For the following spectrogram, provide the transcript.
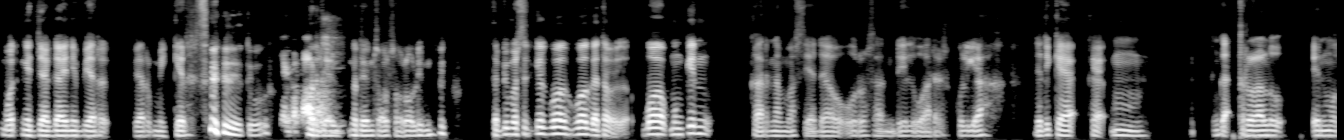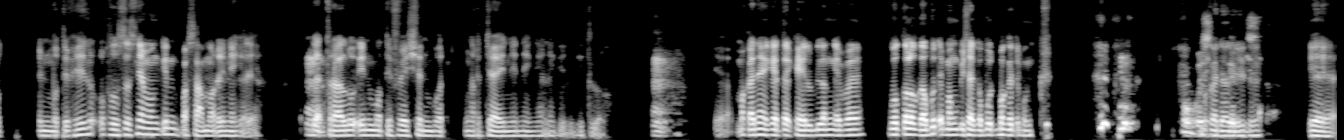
buat ngejaga ini biar biar mikir itu. Apa-apa ngerjain ngerjain soal soal olim. Tapi maksudnya gue gua gak tahu. Gue mungkin karena masih ada urusan di luar kuliah jadi kayak kayak hmm, nggak terlalu in, mot- in motivation khususnya mungkin pas summer ini kali ya. Nggak hmm. terlalu in motivation buat ngerjain ini kali gitu gitu loh. Hmm. ya makanya kayak kayak bilang apa gue kalau gabut emang bisa gabut banget emang. Maka dari gak itu. ya ya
